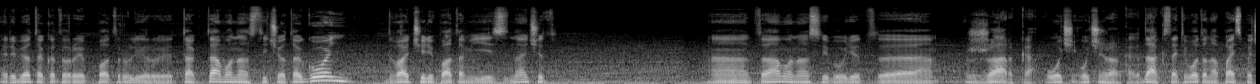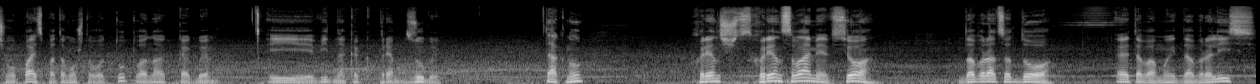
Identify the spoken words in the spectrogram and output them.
ребята, которые патрулируют. Так, там у нас течет огонь. Два черепа там есть, значит. А, там у нас и будет э, жарко. Очень-очень жарко. Да, кстати, вот она пасть. Почему пасть? Потому что вот тут она как бы и видно, как прям зубы. Так, ну, хрен, хрен с вами, все. Добраться до этого мы добрались.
